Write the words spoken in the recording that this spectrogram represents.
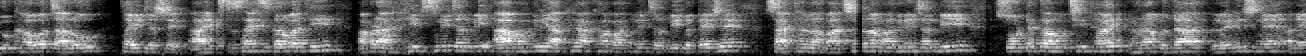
દુખાવો ચાલુ થઈ જશે. આ એક્સરસાઇઝ કરવાથી આપણા હિપ્સની ચરબી, આ ભાગની આખે આખા ભાગની ચરબી ઘટે છે. સાથળના પાછળના ભાગની ચરબી સો ટકા ઓછી થાય. ઘણા બધા લેડીઝને અને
